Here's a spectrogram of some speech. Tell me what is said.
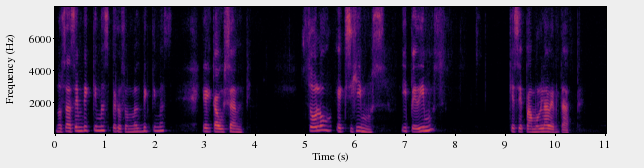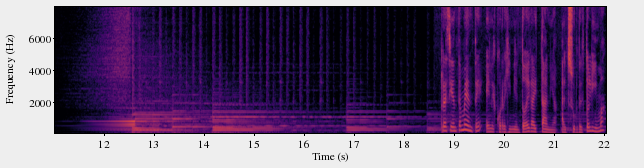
Nos hacen víctimas, pero son más víctimas el causante. Solo exigimos y pedimos que sepamos la verdad. Recientemente, en el corregimiento de Gaitania, al sur del Tolima,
